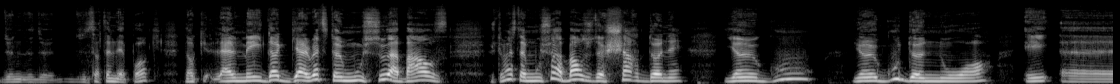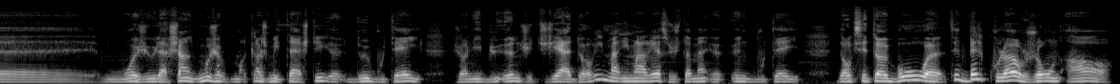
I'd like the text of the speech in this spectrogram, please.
d'une certaine époque. Donc, l'Almeida Garrett, c'est un mousseux à base, justement, c'est un mousseux à base de chardonnay. Il y a un goût, il y a un goût de noix. Et euh, moi, j'ai eu la chance. Moi, quand je m'étais acheté euh, deux bouteilles, j'en ai bu une, j'ai adoré. Il m'en- reste justement euh, une bouteille. Donc, c'est un beau, sais, une belle couleur jaune-or.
